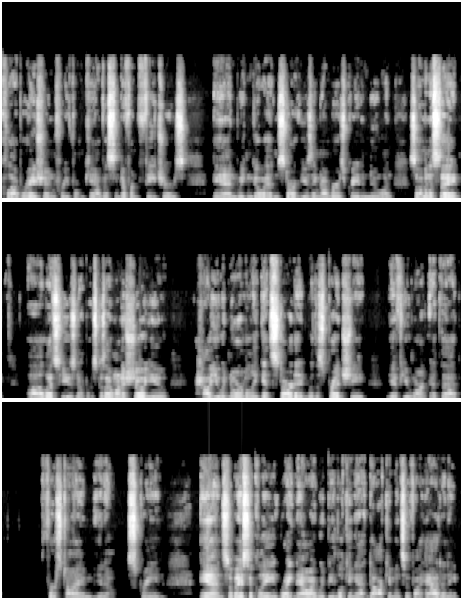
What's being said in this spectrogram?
collaboration, freeform canvas, some different features, and we can go ahead and start using numbers, create a new one. So I'm going to say, uh, let's use numbers, because I want to show you how you would normally get started with a spreadsheet if you weren't at that first time, you know, screen. And so basically, right now I would be looking at documents if I had any,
